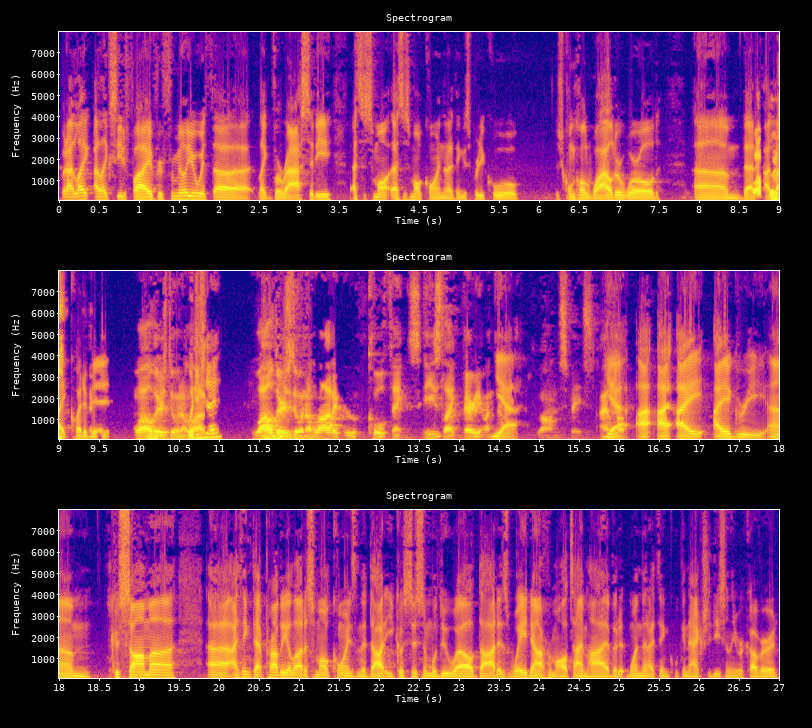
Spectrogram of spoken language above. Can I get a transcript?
But I like I like Seedify. If you're familiar with uh, like Verasity, that's a small that's a small coin that I think is pretty cool. There's one called Wilder World um, that Wilder's, I like quite a bit. Wilder's doing a What'd lot. You say? Wilder's doing a lot of cool things. He's like very under yeah well in the space. I yeah, I, I, I I agree. Um, Kusama. Uh, I think that probably a lot of small coins in the DOT ecosystem will do well. DOT is way down from all time high, but one that I think we can actually decently recover.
